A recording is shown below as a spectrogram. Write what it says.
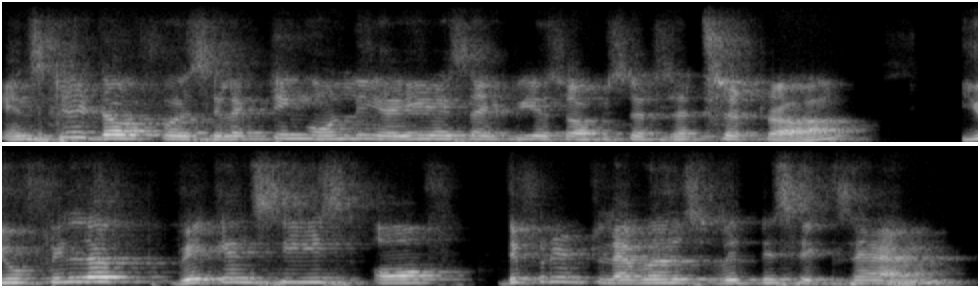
instead of uh, selecting only IAS, IPS officers, etc., you fill up vacancies of different levels with this exam,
